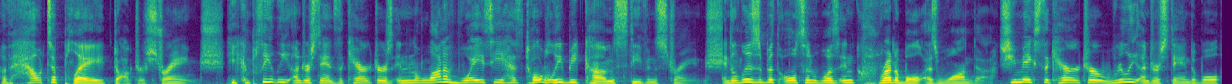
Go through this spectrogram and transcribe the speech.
of how to play Doctor Strange. He completely understands the characters, and in a lot of ways, he has totally become Stephen Strange. And Elizabeth Olsen was incredible as Wanda. She makes the character really understandable,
